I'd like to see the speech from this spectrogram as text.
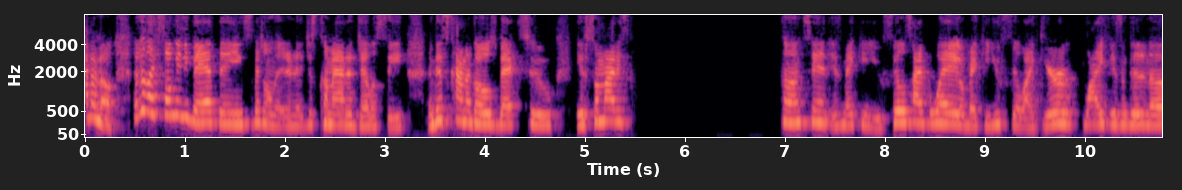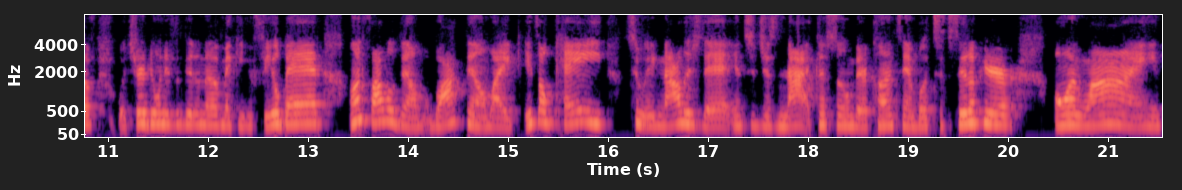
I don't know. I feel like so many bad things, especially on the internet, just come out of jealousy. And this kind of goes back to if somebody's content is making you feel type of way or making you feel like your life isn't good enough, what you're doing isn't good enough, making you feel bad, unfollow them, block them. Like it's okay to acknowledge that and to just not consume their content, but to sit up here online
